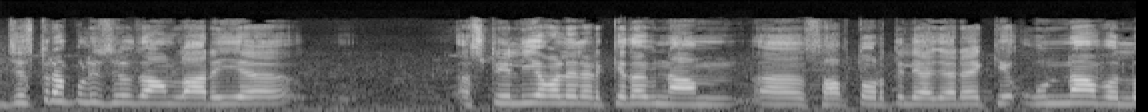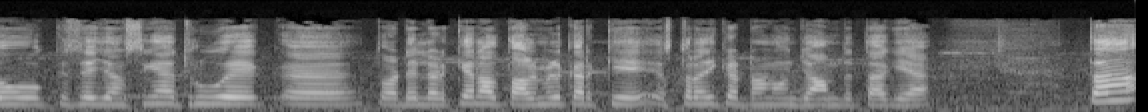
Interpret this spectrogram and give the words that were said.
ਜਿਸ ਤਰ੍ਹਾਂ ਪੁਲਿਸ ਇਲਜ਼ਾਮ ਲਾ ਰਹੀ ਹੈ, ਆਸਟ੍ਰੇਲੀਆ ਵਾਲੇ ਲੜਕੇ ਦਾ ਵੀ ਨਾਮ ਸਾਫ਼ ਤੌਰ ਤੇ ਲਿਆ ਜਾ ਰਿਹਾ ਹੈ ਕਿ ਉਹਨਾਂ ਵੱਲੋਂ ਕਿਸੇ ਏਜੰਸੀਆਂ ਥਰੂ ਇਹ ਤੁਹਾਡੇ ਲੜਕੇ ਨਾਲ ਤਾਲਮੇਲ ਕਰਕੇ ਇਸ ਤਰ੍ਹਾਂ ਦੀ ਘਟਨਾ ਨੂੰ ਅੰਜਾਮ ਦਿੱਤਾ ਗਿਆ। ਤਾਂ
